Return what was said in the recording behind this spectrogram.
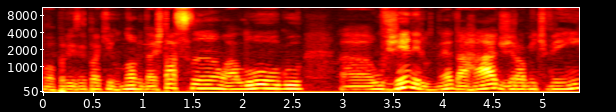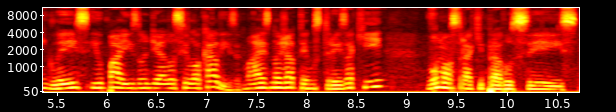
ó, por exemplo, aqui o nome da estação, a logo, o gênero né, da rádio, geralmente vem em inglês, e o país onde ela se localiza. Mas nós já temos três aqui. Vou mostrar aqui para vocês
